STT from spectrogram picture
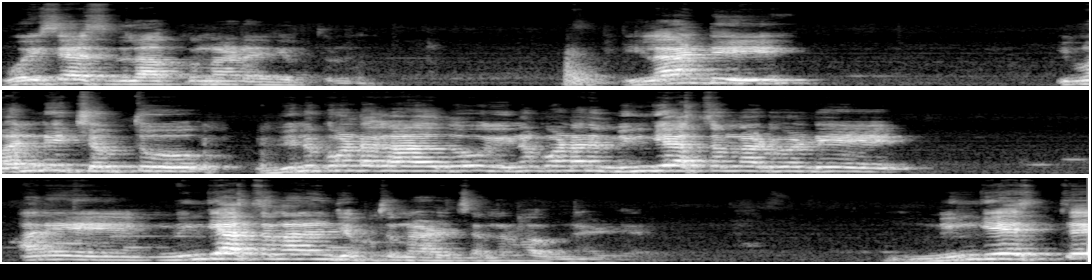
వైశాసిది లాక్కున్నాడని చెప్తుండు. ఇలాంటి ఇవన్నీ చెప్తూ వినుకొండ కాదు వినుకొండని మింగేస్తున్నటువంటి అని మింగేస్తున్నానని చెప్తున్నాడు చంద్రబాబు నాయుడు గారు. మింగేస్తే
